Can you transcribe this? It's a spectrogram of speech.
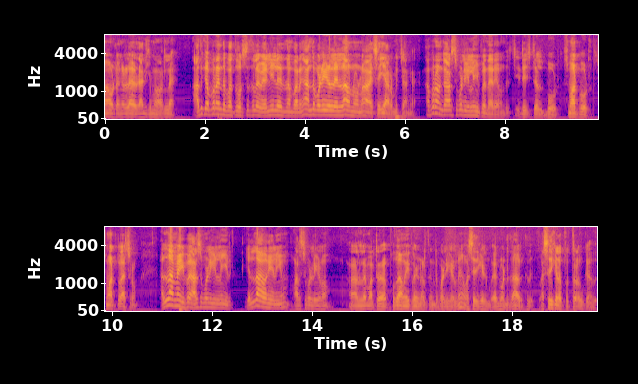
மாவட்டங்களில் அது அதிகமாக வரல. அதுக்கப்புறம் இந்த பத்து வருஷத்தில் வெளியில் இருந்தால் பாருங்கள் அந்த பள்ளிகள் எல்லாம் ஒன்று ஒன்றா செய்ய ஆரம்பித்தாங்க அப்புறம் அங்கே அரசு பள்ளிகள்லையும் இப்போ நிறைய வந்துருச்சு. Digital board smart board smart class room எல்லாமே இப்போ அரசு பள்ளிகள்லையும் இருக்கு. எல்லா வகையிலையும் அரசு பள்ளிகளும் அதில் மற்ற புது அமைப்புகள் நடத்துகின்ற பள்ளிகள்லையும் வசதிகள் மேற்கொண்டு தான் இருக்குது. வசதிகளை பொறுத்தளவுக்கு அது.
